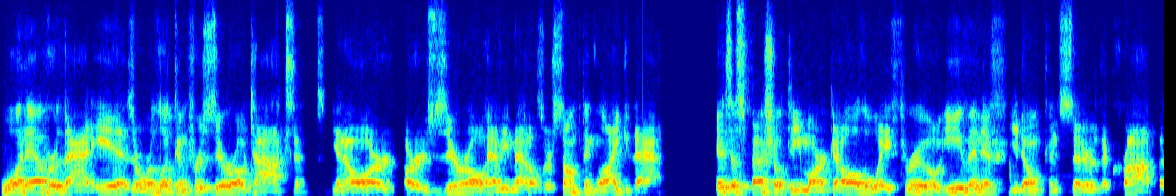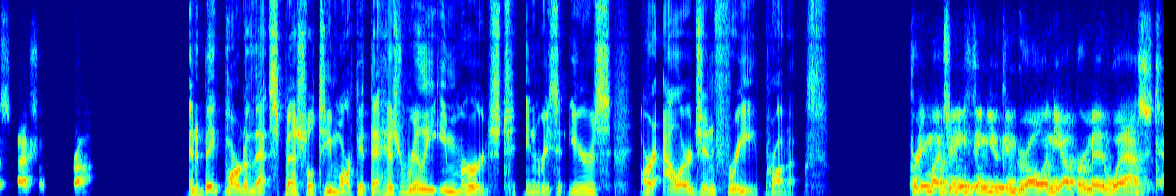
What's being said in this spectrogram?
whatever that is, or we're looking for zero toxins, you know, or or zero heavy metals or something like that. It's a specialty market all the way through, even if you don't consider the crop a specialty crop. And a big part of that specialty market that has really emerged in recent years are allergen free products. Pretty much anything you can grow in the upper Midwest,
